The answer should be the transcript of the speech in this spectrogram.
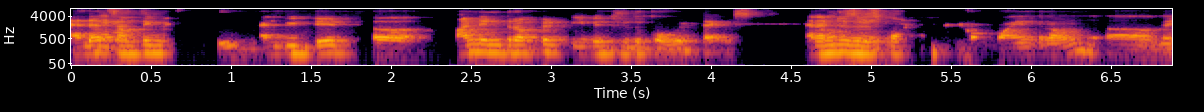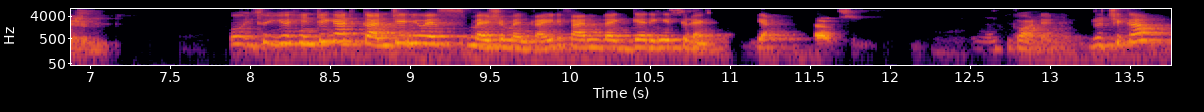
and that's Yeah. something we do and we did uh, uninterrupted even through the covid times and i'm just responding to your point around uh, measurement Oh, so you're hinting at continuous measurement, right? If I'm like getting it correct. Yeah, absolutely got it. Ruchika?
